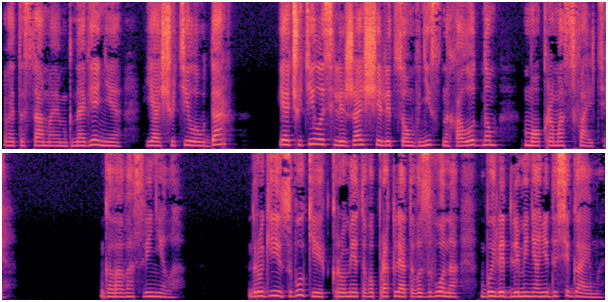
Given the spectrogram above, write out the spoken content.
В это самое мгновение я ощутила удар и очутилась лежащей лицом вниз на холодном, мокром асфальте. Голова звенела. Другие звуки, кроме этого проклятого звона, были для меня недосягаемы.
